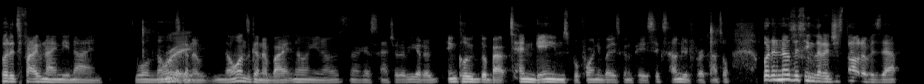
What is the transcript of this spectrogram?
but it's 599 well no one's Right. gonna no one's gonna buy it no you know it's not gonna snatch it up you gotta include about 10 games before anybody's gonna pay 600 for a console but another thing that i just thought of is that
